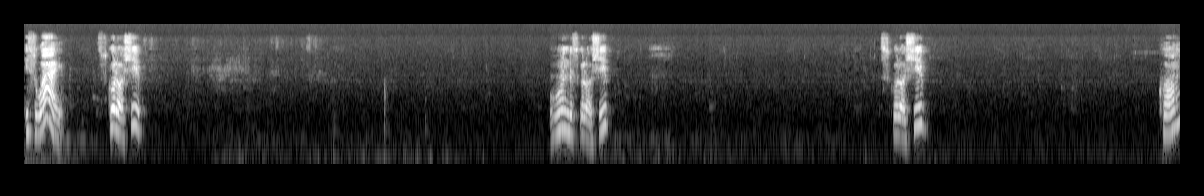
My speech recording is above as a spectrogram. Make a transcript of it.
is why scholarship won the scholarship scholarship come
